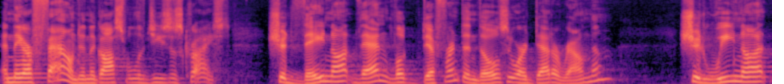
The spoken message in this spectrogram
and they are found in the gospel of Jesus Christ? Should they not then look different than those who are dead around them? Should we not,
